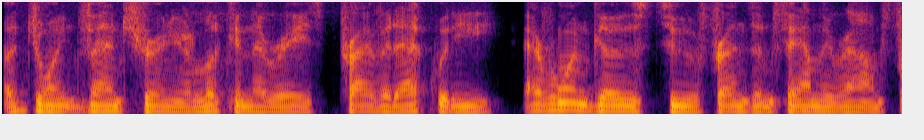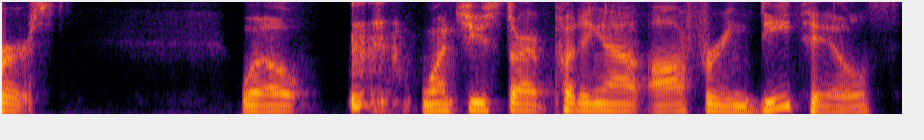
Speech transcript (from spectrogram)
a joint venture and you're looking to raise private equity, everyone goes to a friends and family round first. Well, once you start putting out offering details,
